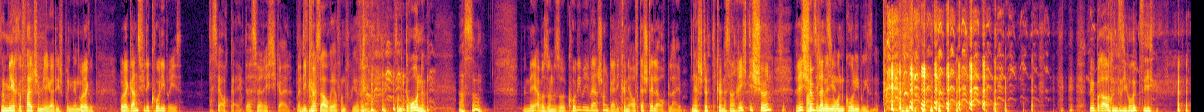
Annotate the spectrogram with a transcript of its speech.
So mehrere Fallschirmjäger, die springen dann Oder- so. Oder ganz viele Kolibris. Das wäre auch geil. Das wäre richtig geil. Weil Ein die. Flugsaurier von früher. so eine Drohne. Ach so. Nee, aber so, eine- so Kolibri wären schon geil. Die können ja auf der Stelle auch bleiben. Ja, stimmt. Die können das dann richtig schön, richtig schön 20 platzieren. Millionen Kolibris. Wir brauchen sie, holt sie.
